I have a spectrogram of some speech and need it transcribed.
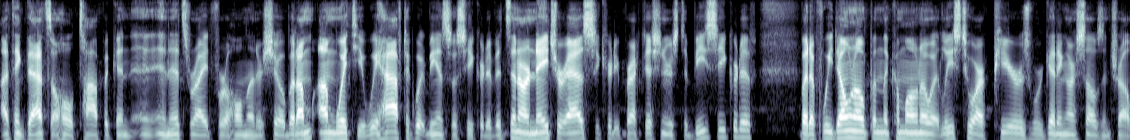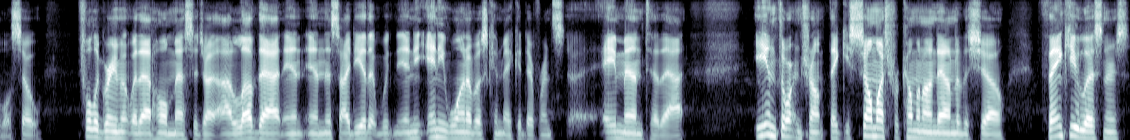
I think that's a whole topic and, and it's right for a whole nother show. But I'm, I'm with you. We have to quit being so secretive. It's in our nature as security practitioners to be secretive. But if we don't open the kimono, at least to our peers, we're getting ourselves in trouble. So full agreement with that whole message. I, I love that. And, and this idea that any, any one of us can make a difference. Uh, amen to that. Ian Thornton Trump, thank you so much for coming on down to the show. Thank you, listeners.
